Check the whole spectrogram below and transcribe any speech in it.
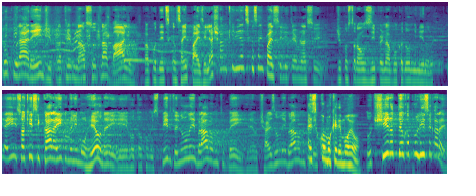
procurar Andy para terminar o seu trabalho, para poder descansar em paz. Ele achava que ele ia descansar em paz se ele terminasse de costurar um zíper na boca do menino, né? E aí, só que esse cara aí, como ele morreu, né, e voltou como espírito, ele não lembrava muito bem, né? O Charles não lembrava muito Mas bem. como que ele morreu? No tiro teu com a polícia, caralho.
